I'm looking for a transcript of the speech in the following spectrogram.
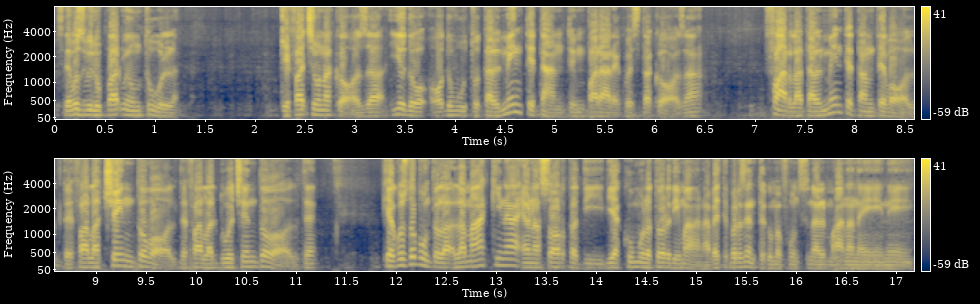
se devo svilupparmi un tool che faccia una cosa, io do, ho dovuto talmente tanto imparare questa cosa, farla talmente tante volte, farla 100 volte, farla 200 volte, che a questo punto la, la macchina è una sorta di, di, accumulatore di mana. Avete presente come funziona il mana nei, nei,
